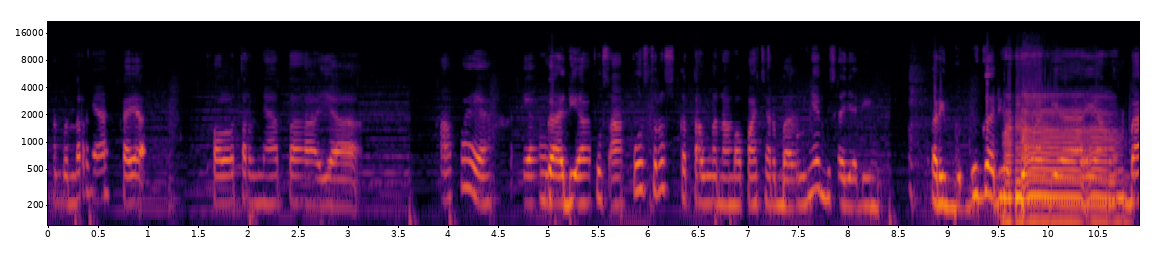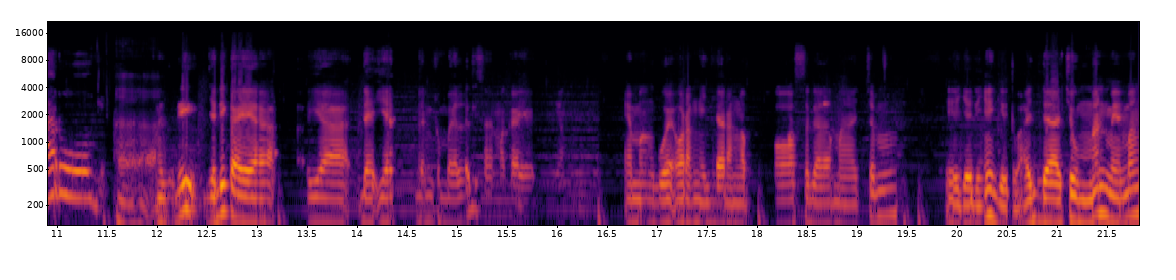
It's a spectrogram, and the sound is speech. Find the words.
sebenarnya kayak kalau ternyata ya apa ya yang nggak dihapus-hapus terus ketahuan nama pacar barunya bisa jadi ribut juga di hubungan Nah. dia yang baru gitu. nah, jadi jadi kayak ya ya dan kembali lagi sama kayak yang emang gue orangnya jarang ngepost segala macem ya jadinya gitu aja cuman memang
